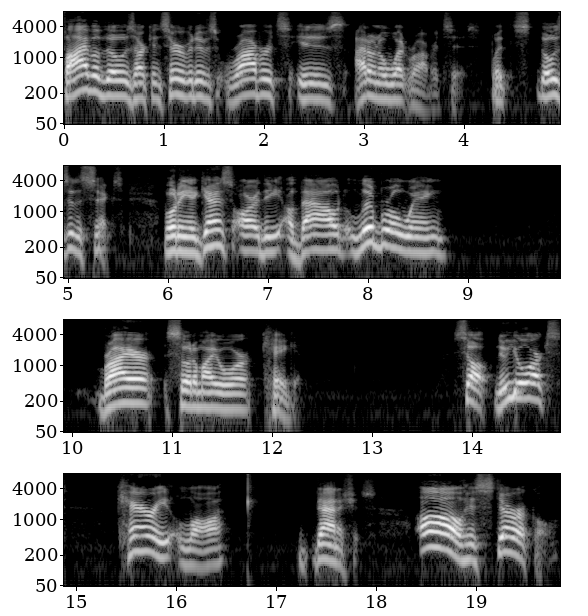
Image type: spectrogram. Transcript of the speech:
Five of those are conservatives. Roberts is, I don't know what Roberts is, but those are the six. Voting against are the avowed liberal wing, Breyer, Sotomayor, Kagan. So, New York's carry law vanishes. Oh, hysterical.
